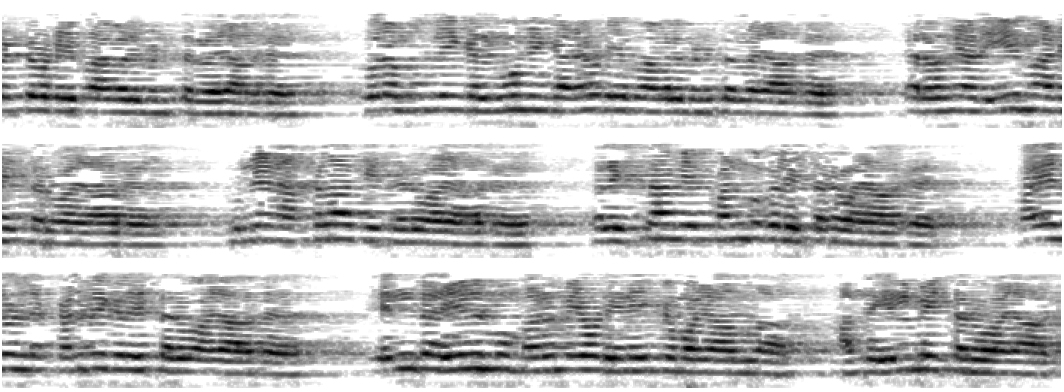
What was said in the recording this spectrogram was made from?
பெற்றோருடைய பாவங்களை மனிதர்களாக புற முஸ்லீம்கள் மூமிங்க அனைவருடைய பாவங்களை மனிதர்களாக வகையான ஈமானை தருவாயாக உண்மையான அக்கலாக்கை தருவாயாக பல இஸ்லாமிய பண்புகளை தருவாயாக பயனுள்ள கல்விகளை தருவாயாக எந்த இல்மும் மறுமையோடு இணைக்குமாயா அந்த இல்மை தருவாயாக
